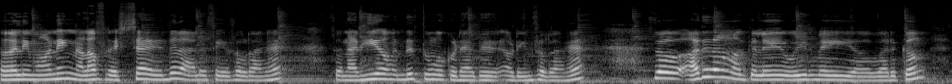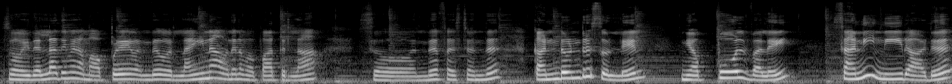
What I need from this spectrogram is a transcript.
ஏர்லி மார்னிங் நல்லா ஃப்ரெஷ்ஷாக இருந்து வேலை செய்ய சொல்கிறாங்க ஸோ நிறைய வந்து தூங்கக்கூடாது அப்படின்னு சொல்கிறாங்க ஸோ அதுதான் மக்களே உயிர்மை வர்க்கம். ஸோ இது எல்லாத்தையுமே நம்ம அப்படியே வந்து ஒரு லைனாக வந்து நம்ம பார்த்துடலாம். ஸோ வந்து ஃபர்ஸ்ட் வந்து கண்டொன்று சொல்லேல் ஞப்போல் வலை சனி நீராடு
